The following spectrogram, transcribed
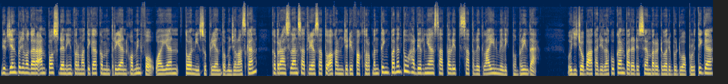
Dirjen Penyelenggaraan Pos dan Informatika Kementerian Kominfo, Wayan Tony Suprianto menjelaskan, keberhasilan Satria 1 akan menjadi faktor penting penentu hadirnya satelit-satelit lain milik pemerintah. Uji coba akan dilakukan pada Desember 2023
